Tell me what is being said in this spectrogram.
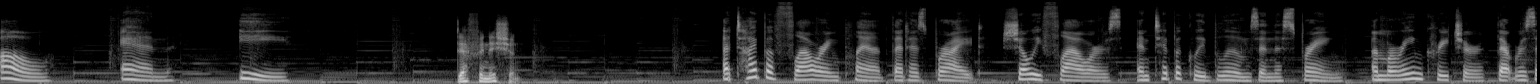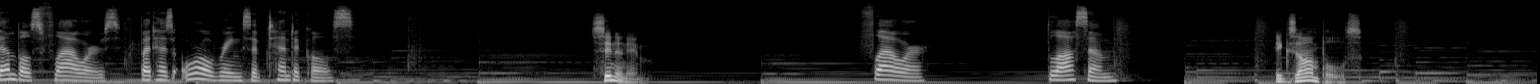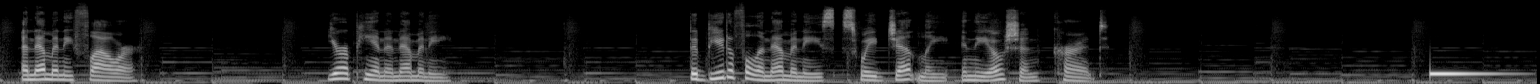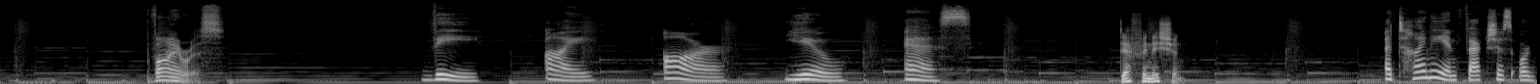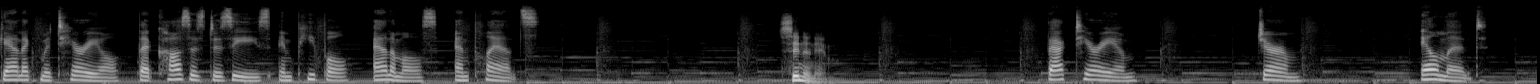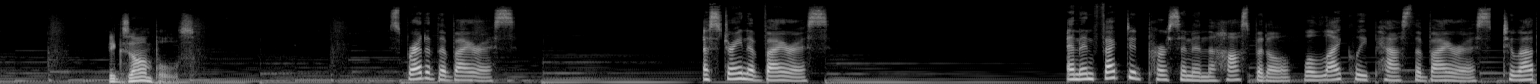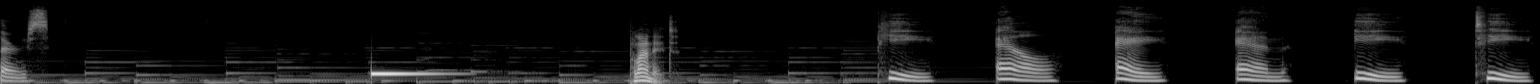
O N E Definition A type of flowering plant that has bright, showy flowers and typically blooms in the spring. A marine creature that resembles flowers but has oral rings of tentacles. Synonym Flower, Blossom, Examples Anemone flower, European anemone. The beautiful anemones swayed gently in the ocean current. Virus. V I R U S. Definition. A tiny infectious organic material that causes disease in people, animals, and plants. Synonym. Bacterium, Germ, Ailment. Examples. Spread of the virus. A strain of virus. An infected person in the hospital will likely pass the virus to others. Planet. P. L. A. N. E. T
